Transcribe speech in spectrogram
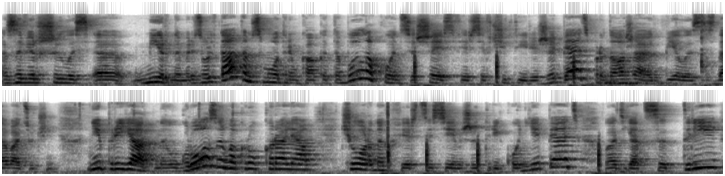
завершилась э, мирным результатом. Смотрим, как это было. Конь c6, ферзь f4, g5. Продолжают белые создавать очень неприятные угрозы вокруг короля черных. Ферзь c7, g3, конь e5, ладья c3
